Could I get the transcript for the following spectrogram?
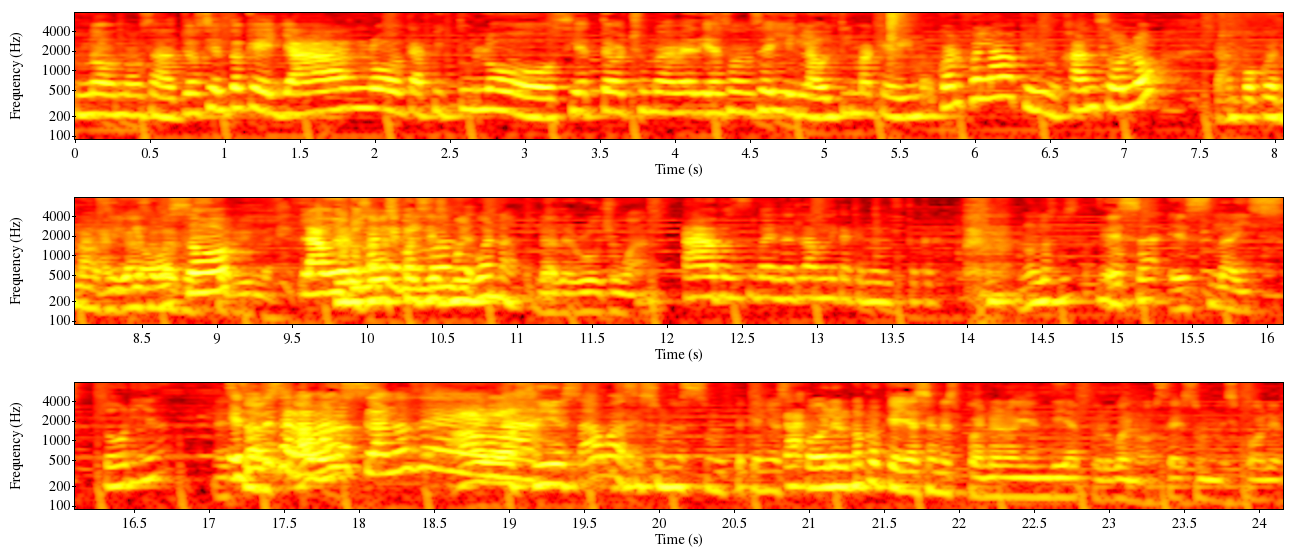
no, no, o sea, yo siento que ya los capítulos 7, 8, 9, 10, 11 y la última que vimos, ¿cuál fue la que vimos? Han Solo tampoco es maravilloso. la última Pero ¿sabes cuál sí es muy buena? La de Rogue One. Ah, pues bueno, es la única que no he visto, creo. ¿No la has visto? Esa es la historia. es donde se roban los planos de. Aguas, sí, es Aguas. Es, un, es un pequeño ah. spoiler. No creo que ya sea un spoiler hoy en día, pero bueno, es un spoiler.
